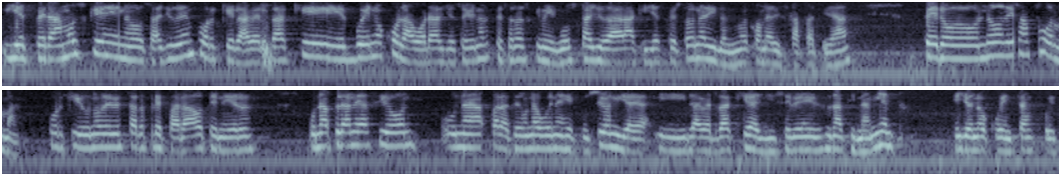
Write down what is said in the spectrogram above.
y esperamos que nos ayuden porque la verdad que es bueno colaborar. Yo soy una de las personas que me gusta ayudar a aquellas personas y lo mismo con la discapacidad, pero no de esa forma, porque uno debe estar preparado, tener una planeación una para hacer una buena ejecución y, la verdad que allí se ve un hacinamiento. Ellos no cuentan pues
